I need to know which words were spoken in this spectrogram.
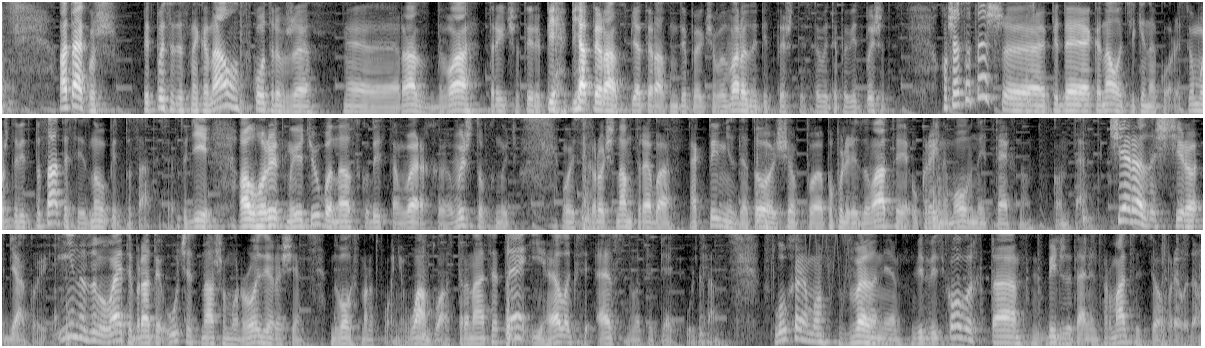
А також підписуйтесь на канал, вкотре вже раз, два, три, чотири, п'я- п'ятий раз, п'ятий раз. Ну, типу, якщо ви два рази підпишетесь, то ви типу відпишетесь. Хоча це теж е, піде каналу тільки на користь. Ви можете відписатися і знову підписатися. Тоді алгоритми Ютуба нас кудись там вверх виштовхнуть. Ось, коротше, нам треба активність для того, щоб е, популяризувати україномовний техно-контент. Ще раз щиро дякую. І не забувайте брати участь в нашому розіграші двох смартфонів OnePlus 13T і Galaxy S25 Ultra. Слухаємо зведення від військових та більш детальну інформацію з цього приводу.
